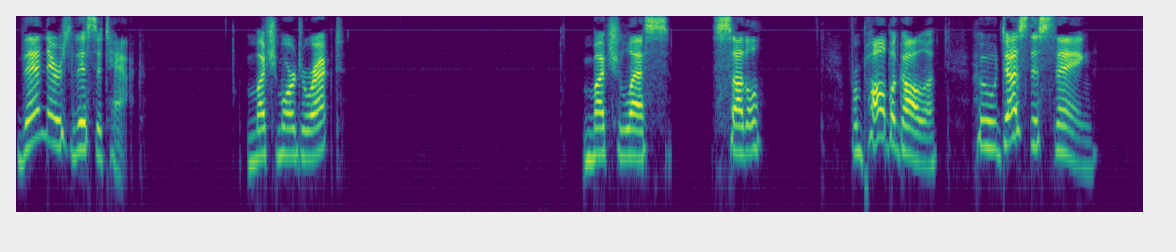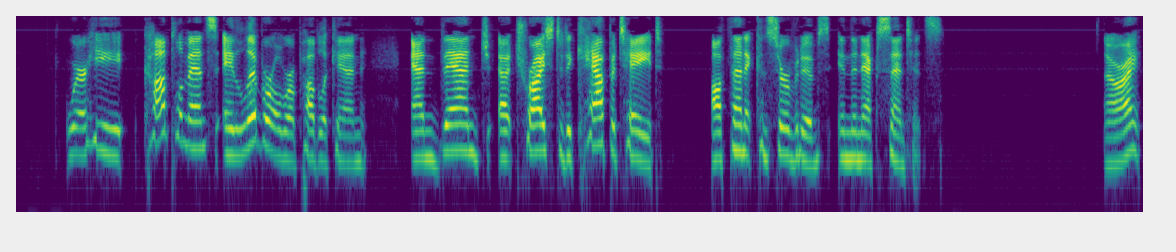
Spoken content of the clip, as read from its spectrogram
Then there's this attack. Much more direct, much less subtle. From Paul Begala, who does this thing where he compliments a liberal Republican and then uh, tries to decapitate authentic conservatives in the next sentence. All right?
